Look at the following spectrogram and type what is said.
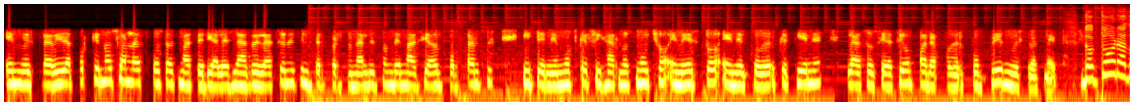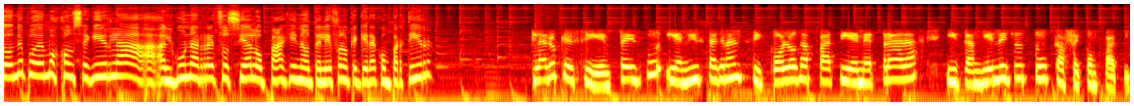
en nuestra vida, porque no son las cosas materiales, las relaciones interpersonales son demasiado importantes y tenemos que fijarnos mucho en esto, en el poder que tiene la asociación para poder cumplir nuestras metas. Doctora, ¿dónde podemos conseguir seguirla? ¿Alguna red social o página o teléfono que quiera compartir? Claro que sí, en Facebook y en Instagram, psicóloga Patti M. Prada y también en YouTube, Café con Patti.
